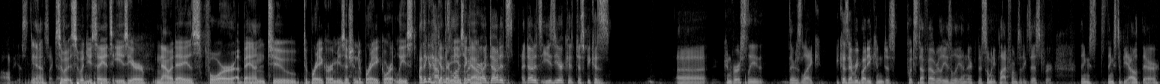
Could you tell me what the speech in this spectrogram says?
obvious Yeah. difference, I. So, so would you say it's easier nowadays for a band to to break or a musician to break, or at least I think it get happens their a lot music quicker. out? I doubt it's I doubt it's easier cause, just because uh, conversely there's like because everybody can just put stuff out really easily and there, there's so many platforms that exist for things things to be out there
